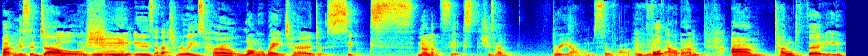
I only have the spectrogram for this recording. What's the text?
But Miss Adele, she is about to release her long-awaited sixth, no, not sixth. She's had three albums so far. Fourth album, um, titled 30,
